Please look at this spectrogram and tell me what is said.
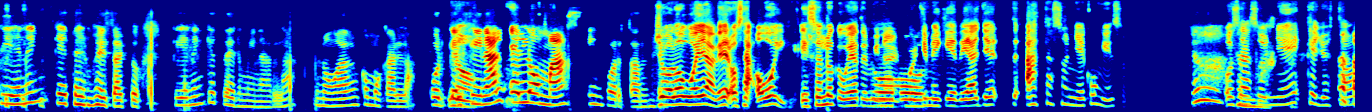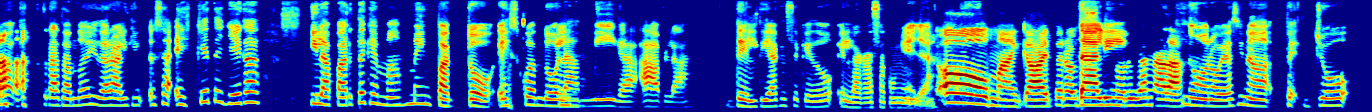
tienen que terminar, exacto, tienen que terminarla, no hagan como Carla, porque No. el final es lo más importante. Yo lo voy a ver, o sea, hoy, eso es lo que voy a terminar, Yo- porque me quedé ayer, hasta soñé con eso. O sea, soñé que yo estaba tratando de ayudar a alguien. O sea, es que te llega, y la parte que más me impactó es cuando la amiga habla del día que se quedó en la casa con ella. Oh my God, pero Dali, no digas nada. No, no voy a decir nada. Yo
